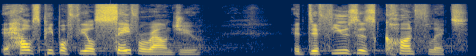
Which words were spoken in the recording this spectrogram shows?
It helps people feel safe around you. It diffuses conflict.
